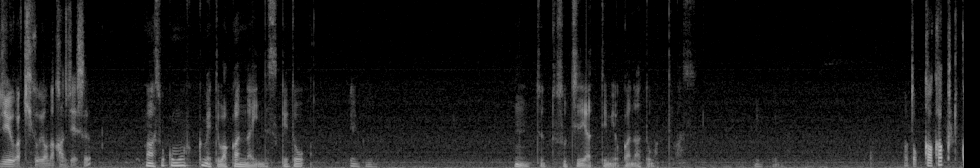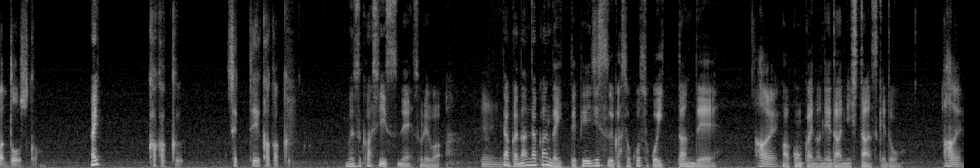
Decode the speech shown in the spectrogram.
自由が利くような感じです？まあそこも含めてわかんないんですけどうんちょっとそっちでやってみようかなと思ってます。あと価格とかどうですか？はい。価格。設定価格。難しいっすねそれは。うん。なんかなんだかんだ言ってページ数がそこそこいったんで、はい。まあ、今回の値段にしたんですけど。はい。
